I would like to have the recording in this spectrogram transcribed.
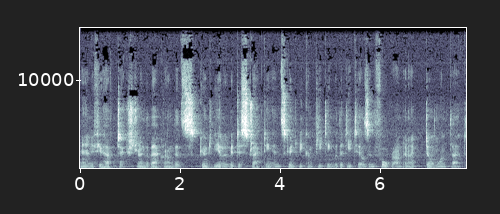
and if you have texture in the background, that's going to be a little bit distracting and it's going to be competing with the details in the foreground, and I don't want that.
